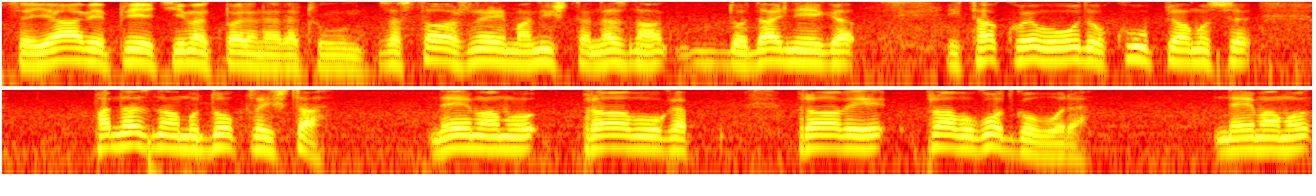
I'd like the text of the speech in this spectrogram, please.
se javije, prije će imati pare na računu. Za staž nema ništa, ne zna do daljnjega i tako evo ovdje okupljamo se, pa ne znamo dokle i šta. Nemamo pravoga, prave, pravog odgovora. Nemamo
